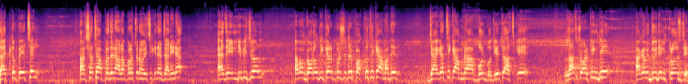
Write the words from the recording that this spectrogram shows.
দায়িত্ব পেয়েছেন। তার সাথে আপনাদের আলাপ আলোচনা হয়েছে কিনা জানি না। অ্যাজ এ ইন্ডিভিজুয়াল এবং গণ অধিকার পরিষদের পক্ষ থেকে আমাদের জায়গা থেকে আমরা বলব, যেহেতু আজকে লাস্ট ওয়ার্কিং ডে আগামী দুই দিন ক্লোজ ডে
